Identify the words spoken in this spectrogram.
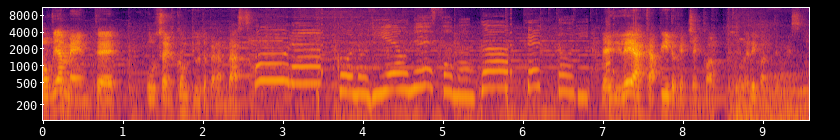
Ovviamente usa il computer per andarsene. ほらこのリエお姉様がペットリ Vedi, lei ha capito che c'è qualcuno, vedi quanto è meschino.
